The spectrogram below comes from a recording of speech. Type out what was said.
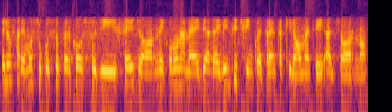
e lo faremo su questo percorso di sei giorni con una media dai 25 ai 30 km al giorno.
